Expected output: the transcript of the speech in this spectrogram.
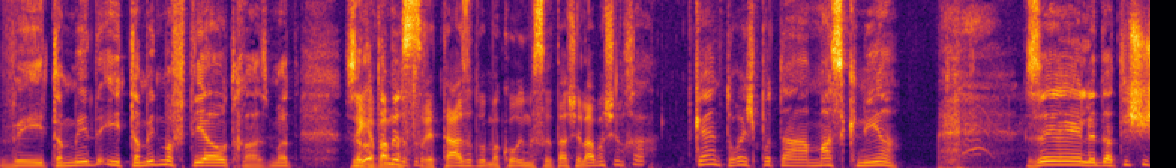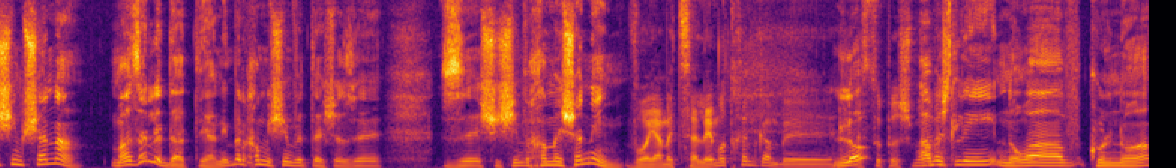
והיא תמיד, היא תמיד מפתיעה אותך, זאת אומרת, זה רגע, לא תמיד... והמסרטה הזאת במקור היא מסרטה של אבא שלך? כן, אתה רואה, יש פה את המס קנייה. זה לדעתי 60 שנה. מה זה לדעתי? אני בן 59, זה, זה 65 שנים. והוא היה מצלם אתכם גם ב... לא, בסופר 8? אבא שלי נורא אהב קולנוע,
